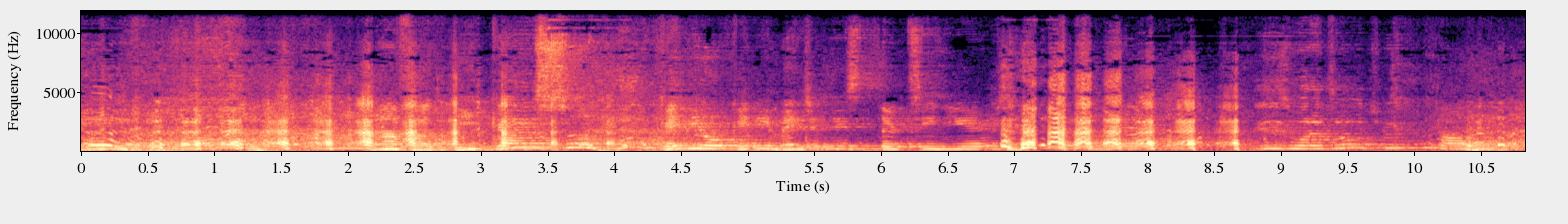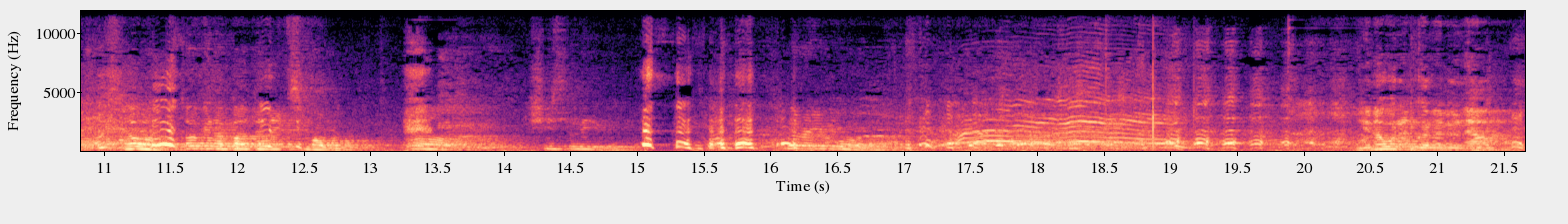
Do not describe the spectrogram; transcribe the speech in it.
mia, ragazzi. Una fatica. Can you, can you imagine this 13 years? this is what I told you. Oh, oh, talking about the next moment. Oh, she's leaving. Where are you going? You know what I'm gonna do now?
